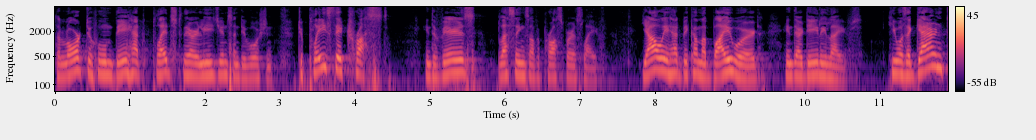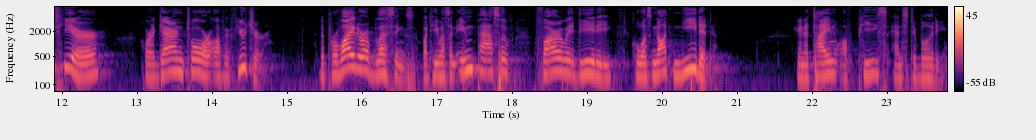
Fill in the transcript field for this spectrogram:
the Lord to whom they had pledged their allegiance and devotion, to place their trust in the various blessings of a prosperous life. Yahweh had become a byword in their daily lives. He was a guarantor or a guarantor of a future, the provider of blessings, but he was an impassive, faraway deity who was not needed in a time of peace and stability.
